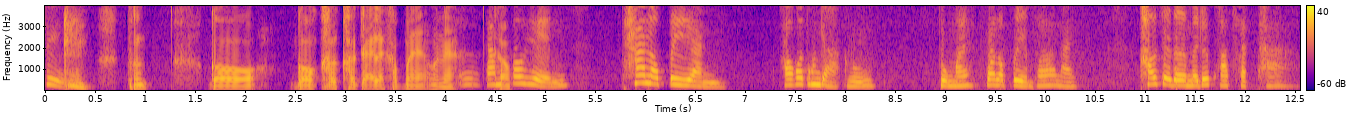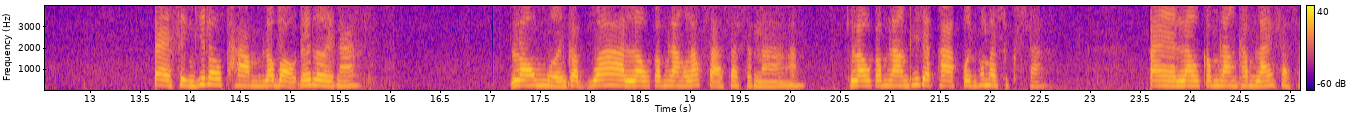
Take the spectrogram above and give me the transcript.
สิทั้งก็ก็เข้าเข้าใจแล้วครับแม่วันเนี้ยเออทำคให้รับเขาเห็น ถ้าเราเปลี่ยนเขาก็ต้องอยากรู้ ถูกไหมว่าเราเปลี่ยนเพราะอะไร เขาจะเดินมาด้วยความศรัทธาแต่ สิ่งที่เราทำเราบอกได้เลยนะ เราเหมือนกับว่าเรากำลังรักษาศาสนา เรากำลังที่จะพาคนเข้ามาศึกษา แต่เรากำลังทำร้ายศาส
